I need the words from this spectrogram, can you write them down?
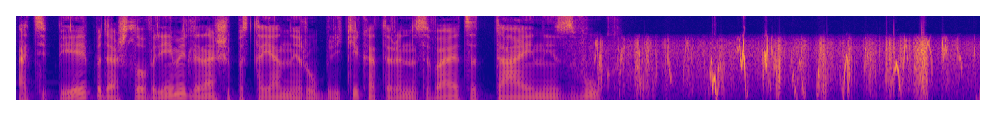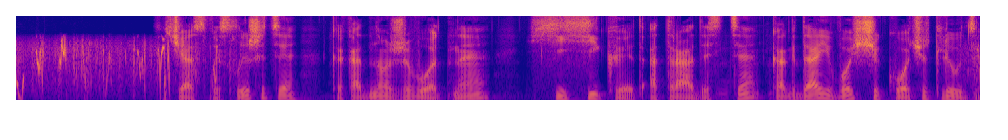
А теперь подошло время для нашей постоянной рубрики, которая называется «Тайный звук». Сейчас вы слышите, как одно животное хихикает от радости, когда его щекочут люди.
